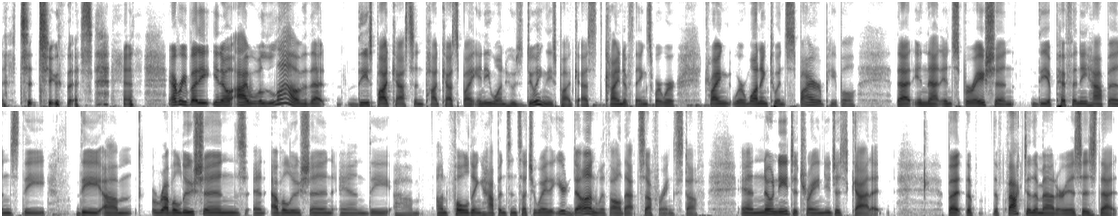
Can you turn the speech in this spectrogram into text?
to do this. And everybody, you know, I would love that these podcasts and podcasts by anyone who's doing these podcasts kind of things where we're trying, we're wanting to inspire people, that in that inspiration, the epiphany happens, the the um, revolutions and evolution and the um, unfolding happens in such a way that you're done with all that suffering stuff and no need to train you just got it but the the fact of the matter is is that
